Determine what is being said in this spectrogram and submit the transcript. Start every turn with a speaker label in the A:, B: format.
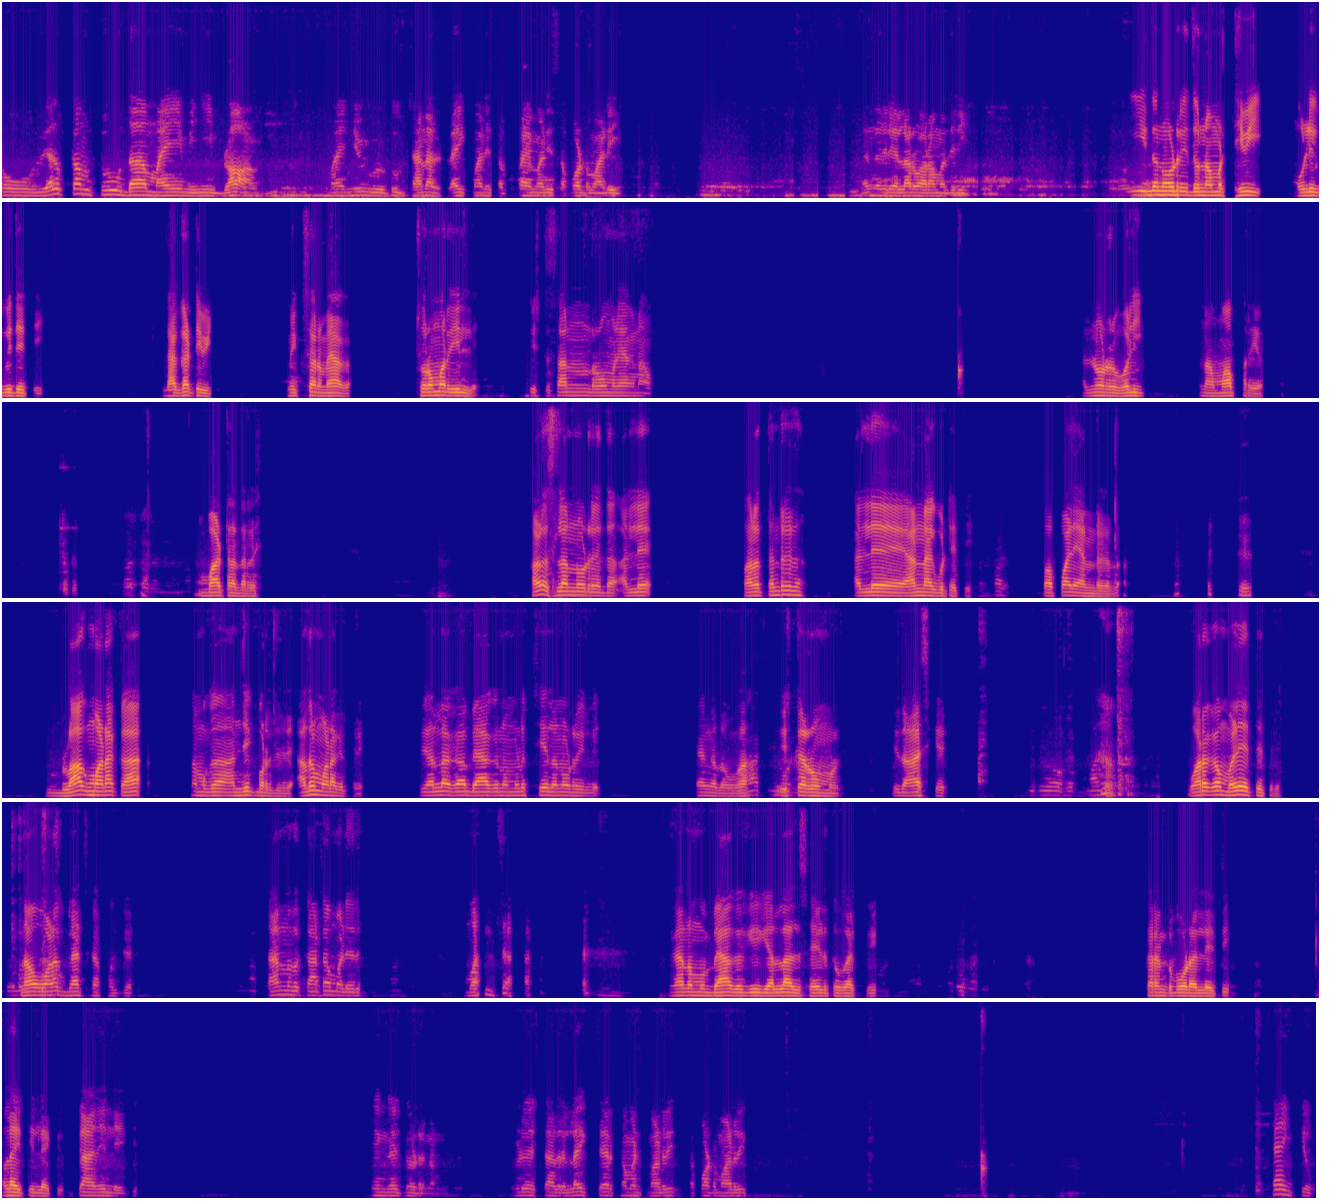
A: So welcome to the my mini blog my new YouTube channel like ಮಾಡಿ subscribe ಮಾಡಿ support ಮಾಡಿ. ಹೆಂಗದಿರಿ? ಎಲ್ಲರೂ ಆರಾಮದಿರಿ? ಇದು ನೋಡ್ರಿ, ಇದು ನಮ್ಮ ಟಿವಿ ಮೂಲಿಗೆ ಬಿದ್ದೈತಿ. ಡಗ್ಗ ಟಿವಿ ಮಿಕ್ಸರ್ ಮ್ಯಾಗ. ಚುರುಮರ್ ಇಲ್ಲಿ. ಇಷ್ಟು ಸಣ್ಣ ರೂಮ್ ಮನ್ಯಾಗ ನಾವು. ಅಲ್ಲಿ ನೋಡ್ರಿ ಒಲಿ. ನಮ್ಮ ಅಪ್ಪರಿ ಬಾಟ್ರ ಅದಾರ್ರಿ ಹಳಸ್ಲ ನೋಡ್ರಿ ಅದ. ಅಲ್ಲೇ ಬರತ್ತನ್ರಿ ಅದು. ಅಲ್ಲೇ ಹಣ್ಣಾಗ್ಬಿಟ್ಟೈತಿ ಪಪ್ಪಾಳಿ ಹಣ್ಣ್ರಿ ಅದು. ಬ್ಲಾಗ್ ಮಾಡಾಕ ನಮ್ಗ ಅಂಜಿಕ್ ಬರ್ತಿದ್ರಿ ಅದ್ರ ಮಾಡಾಕತ್ತೀರಿ. ಎಲ್ಲಾಗ ಬ್ಯಾಗ್ ನಮ್ಮ ಚೀಲ ನೋಡ್ರಿ ಇಲ್ಲಿ. ಹೆಂಗದವ ಇಷ್ಟ ರೂಮ್ ಇದು ಹಾಸಿಗೆ. ಹೊರಗ ಮಳೆ ಐತೈತ್ರಿ ನಾವು ಒಳಗ್ ಬ್ಯಾಚ್ ಕುಂತೀವ್ರಿ ಸಣ್ಣದ ಕಾಟ ಮಾಡೀರಿ ಮಂಚ. ಈಗ ನಮ್ಮ ಬ್ಯಾಗ್ ಗೀಗ್ ಎಲ್ಲ ಅಲ್ಲಿ ಸೈಡ್ ತಗಾಕ್ತಿವಿ. ಕರೆಂಟ್ ಬೋರ್ಡ್ ಅಲ್ಲಿ ಐತಿ. ಲೈಟ್ ಇಲ್ಲಿ ಐತಿ ಫ್ಯಾನ್ ಇಲ್ಲಿ ಐತಿ. ಹಿಂಗೈತಿ ನೋಡ್ರಿ ನಮ್ದು. ವಿಡಿಯೋ ಇಷ್ಟ ಆದರೆ ಲೈಕ್ ಶೇರ್ ಕಮೆಂಟ್ ಮಾಡ್ರಿ ಸಪೋರ್ಟ್ ಮಾಡ್ರಿ. Thank you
